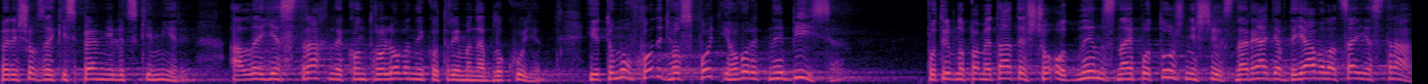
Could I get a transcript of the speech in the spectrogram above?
перейшов за якісь певні людські міри. Але є страх неконтрольований, котрий мене блокує. І тому входить Господь і говорить: не бійся. Потрібно пам'ятати, що одним з найпотужніших знарядів диявола це є страх.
